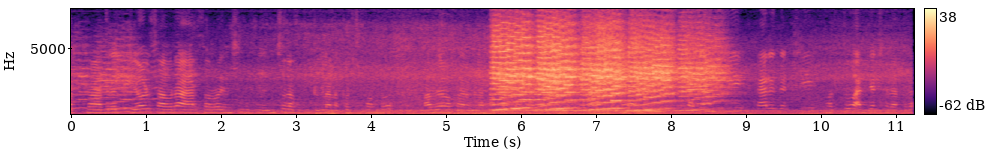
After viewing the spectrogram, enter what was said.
ಅದು ಅದರಲ್ಲಿ ಏಳು ಸಾವಿರ, ಆರು ಸಾವಿರ ಇನ್ಶೂರೆನ್ಸ್ ಇನ್ಶೂರೆನ್ಸ್ ದುಡ್ಡುಗಳನ್ನು ಕಟ್ಸ್ಕೊಂಡು ಅವ್ಯವಹಾರಗಳನ್ನು ಕಾರ್ಯದರ್ಶಿ ಮತ್ತು ಅಧ್ಯಕ್ಷರ ಹತ್ರ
